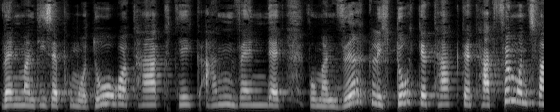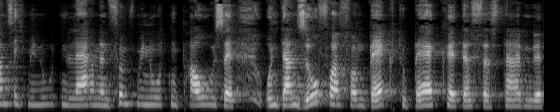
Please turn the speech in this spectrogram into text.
wenn man diese Pomodoro-Taktik anwendet, wo man wirklich durchgetaktet hat, 25 Minuten lernen, 5 Minuten Pause und dann sofort von Back to Back, äh, dass das dann äh,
